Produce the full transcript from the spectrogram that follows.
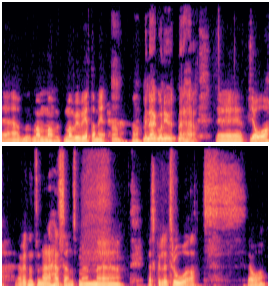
eh, man, man, man vill veta mer. Ja. Ja. Men när går ni ut med det här? Eh, ja, jag vet inte när det här sänds, men eh, jag skulle tro att, ja,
